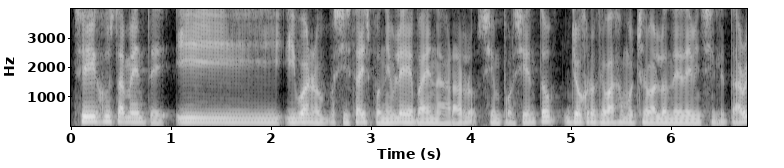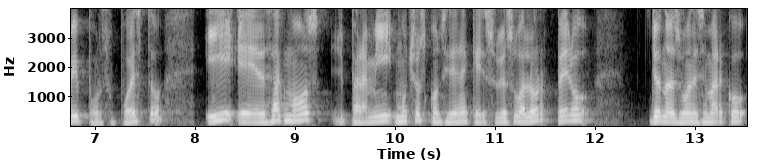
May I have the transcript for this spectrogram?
Sí, justamente. Y, bueno, si está disponible, vayan a agarrarlo, 100%. Yo creo que baja mucho el balón de David Singletary, por supuesto. Y eh, de Zach Moss, para mí, muchos consideran que subió su valor, pero yo no subo en ese, marco,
